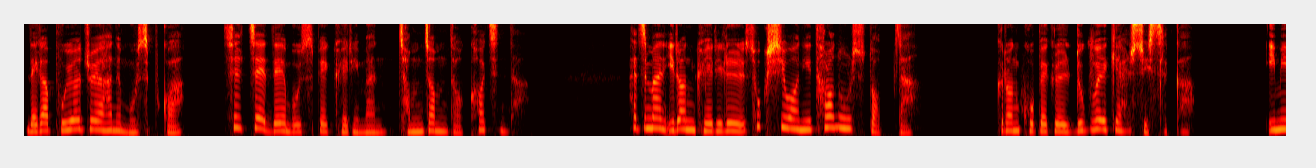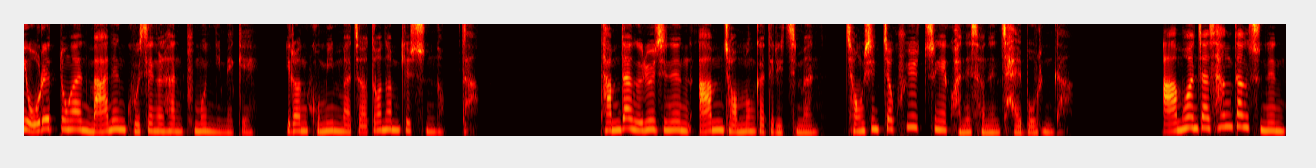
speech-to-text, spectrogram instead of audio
내가 보여줘야 하는 모습과 실제 내 모습의 괴리만 점점 더 커진다. 하지만 이런 괴리를 속 시원히 털어놓을 수도 없다. 그런 고백을 누구에게 할 수 있을까? 이미 오랫동안 많은 고생을 한 부모님에게 이런 고민마저 떠넘길 수는 없다. 담당 의료진은 암 전문가들이지만 정신적 후유증에 관해서는 잘 모른다. 암 환자 상당수는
